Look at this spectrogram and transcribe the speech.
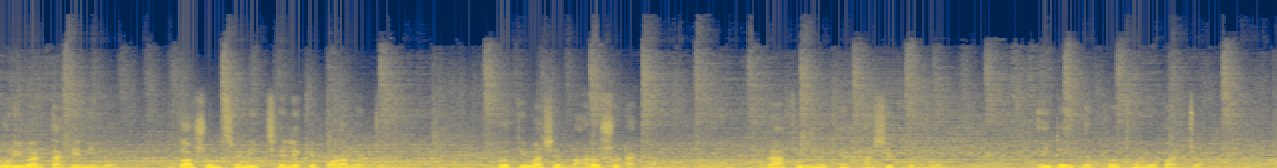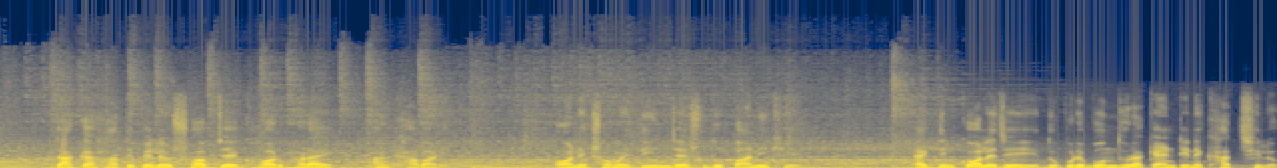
পরিবার তাকে নিল, দশম শ্রেণির ছেলেকে পড়ানোর জন্য। প্রতি মাসে বারোশো টাকা। রাফির মুখে হাসি ফুটল। এটাই তার প্রথম উপার্জন। টাকা হাতে পেলেও সব যায় ঘর ভাড়ায় আর খাবারে। অনেক সময় দিন যায় শুধু পানি খেয়ে। একদিন কলেজে দুপুরে বন্ধুরা ক্যান্টিনে খাচ্ছিল।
